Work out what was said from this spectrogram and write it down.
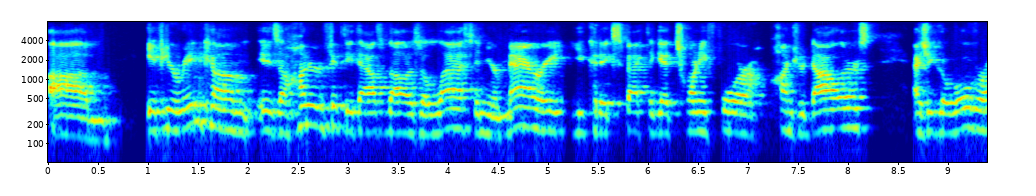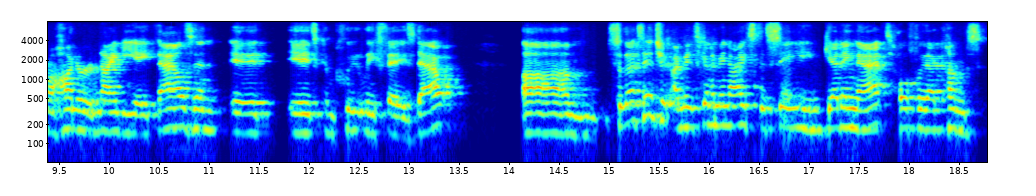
Um, If your income is $150,000 or less and you're married, you could expect to get $2,400. As you go over 198,000, it is completely phased out. Um, So that's interesting. I mean, it's going to be nice to see getting that. Hopefully that comes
